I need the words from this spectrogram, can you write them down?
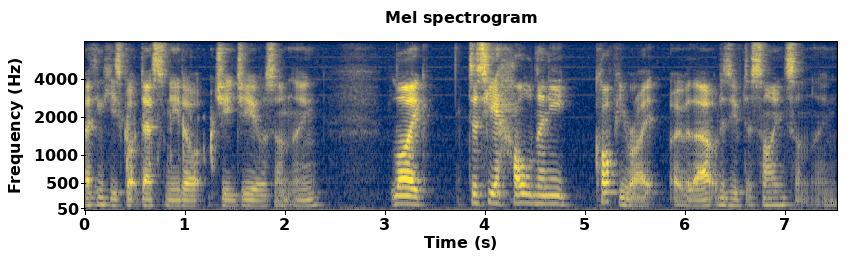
I think he's got destiny.gg or something. Like does he hold any copyright over that or does he have to sign something?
